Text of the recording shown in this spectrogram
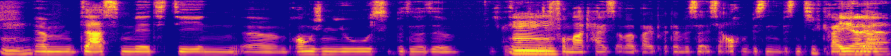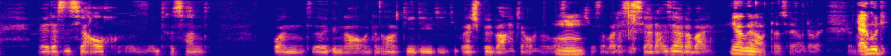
Mhm. ähm, das mit den ähm, Branchen-News, beziehungsweise ich weiß nicht, wie Mhm. das Format heißt, aber bei Bretterwisser ist ja auch ein bisschen, ein bisschen tiefgreifender. Ja, ja. Äh, das ist ja auch äh, interessant. Und äh, genau, und dann auch noch die, die, die, die Brettspielbar hat ja auch noch was Mhm. ähnliches. Aber das ist ja, da ist ja dabei. ja, genau, das ist ja auch dabei. Genau. Ja gut,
